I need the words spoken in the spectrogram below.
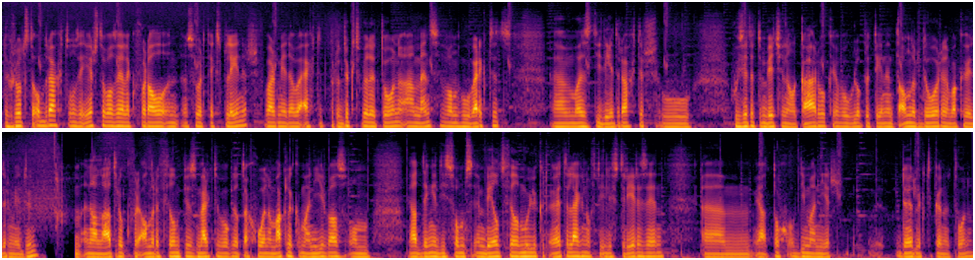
De grootste opdracht, onze eerste, was eigenlijk vooral een, een soort explainer, waarmee dat we echt het product willen tonen aan mensen van hoe werkt het, um, wat is het idee erachter, hoe, hoe zit het een beetje in elkaar ook, hè? hoe loopt het een en het ander door en wat kun je ermee doen. En dan later ook voor andere filmpjes merkten we ook dat dat gewoon een makkelijke manier was om ja, dingen die soms in beeld veel moeilijker uit te leggen of te illustreren zijn, um, ja, toch op die manier duidelijk te kunnen tonen.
